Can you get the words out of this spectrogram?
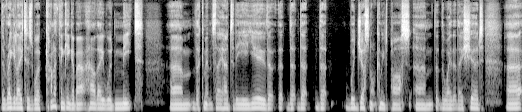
the regulators were kind of thinking about how they would meet um, the commitments they had to the EU that that that that, that were just not coming to pass um, the, the, way that they should. Uh,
